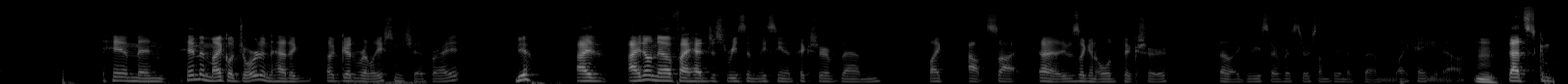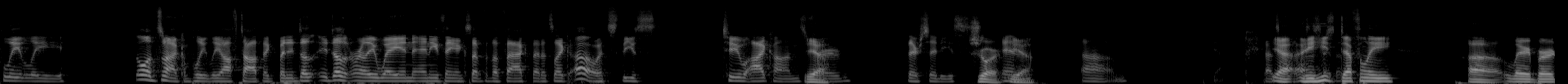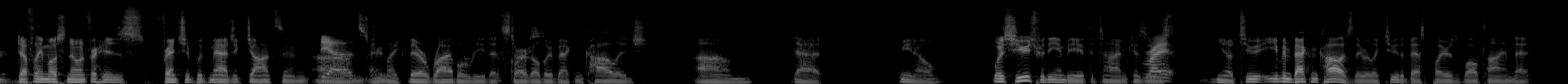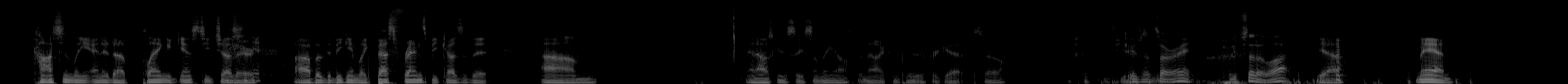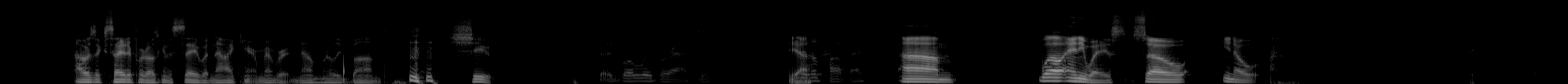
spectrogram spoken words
him and him and Michael Jordan had a, a good relationship, right? Yeah. I I don't know if I had just recently seen a picture of them like outside. Uh, it was like an old picture that like resurfaced or something of them like hanging out. Mm. That's completely well, it's not completely off topic, but it does it doesn't really weigh into anything except for the fact that it's like, oh, it's these two icons Yeah. for their cities. sure, And, yeah, Um, yeah. that's yeah. have I mean, he's definitely uh, Larry Bird, definitely most known for his friendship with Magic Johnson. Um, Yeah, that's true. and like their rivalry that Of started all the way back in college. Um, that you know was huge for the NBA at the time because Right. you know two even back in college they were like two of the best players of all time that constantly ended up playing against each other uh, but they became like best friends because of it. Um, and I was going to say something else, but now I completely forget. So, if, if, if you Dude, that's all right. We've said a lot. Yeah, man, I was excited for what I was going to say, but now I can't remember it. Now I'm really bummed. Shoot. So we'll loop around too. Yeah. It'll pop back. Um. Well, anyways, so you know,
